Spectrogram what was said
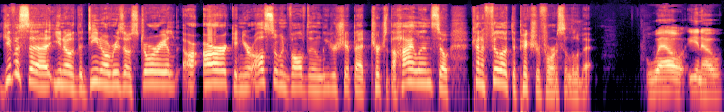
give us a, you know, the Dino Rizzo story arc, and you're also involved in leadership at Church of the Highlands. So, kind of fill out the picture for us a little bit. Well, you know,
